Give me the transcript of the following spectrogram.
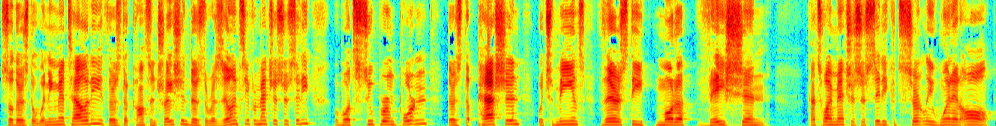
So there's the winning mentality, there's the concentration, there's the resiliency for Manchester City. But what's super important, there's the passion, which means there's the motivation. That's why Manchester City could certainly win it all.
